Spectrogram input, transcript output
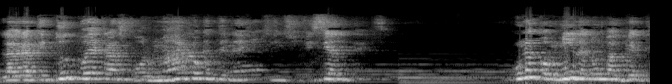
La gratitud puede transformar lo que tenemos insuficiente. Una comida en un banquete.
